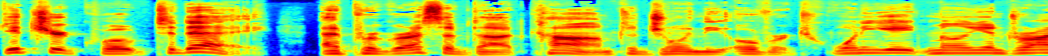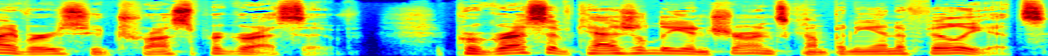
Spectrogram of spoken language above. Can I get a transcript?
Get your quote today at progressive.com to join the over 28 million drivers who trust Progressive. Progressive Casualty Insurance Company and Affiliates.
